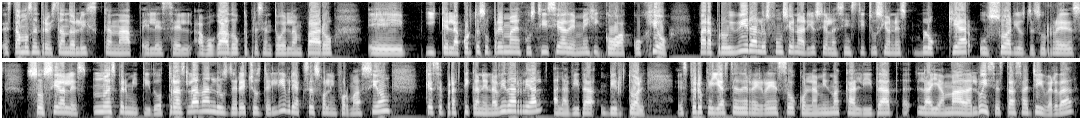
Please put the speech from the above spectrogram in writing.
Estamos entrevistando a Luis Canap, él es el abogado que presentó el amparo eh, y que la Corte Suprema de Justicia de México acogió para prohibir a los funcionarios y a las instituciones bloquear usuarios de sus redes sociales. No es permitido. Trasladan los derechos de libre acceso a la información que se practican en la vida real a la vida virtual. Espero que ya esté de regreso con la misma calidad eh, la llamada. Luis, estás allí, ¿verdad?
